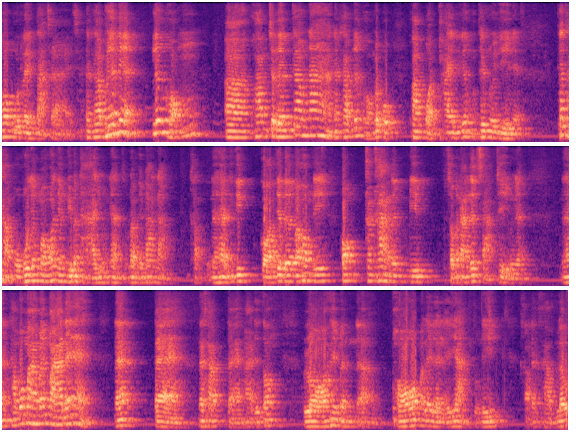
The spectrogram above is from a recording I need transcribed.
ข้อมูลอะไรต่างๆใช่ใช่นะครับเพราะฉะนั้นเนี่ยเรื่องของอาความเจริญก้าวหน้านะครับ เรื่องของระบบความปลอดภัยในเรื่องของเทคโนโลยีเนี่ยถ้าถามผมผมยังมองว่ายังมีปัญหาอยู่เหมือนกันสำหรับในบ้านเราครับผมนะฮะจริงๆก่อนจะเดินมาห้องนี้ห้องข้างๆเนี่ยมีสัมมนาเรื่อง 3G เหมือนกันนะฮะถามว่ามาไหม่มาแน่นะแต่นะครับแต่อาจจะต้อง รอให้มันพร้อมอะไรหลาย ๆ อย่างตรงนี้นะครับ แล้ว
